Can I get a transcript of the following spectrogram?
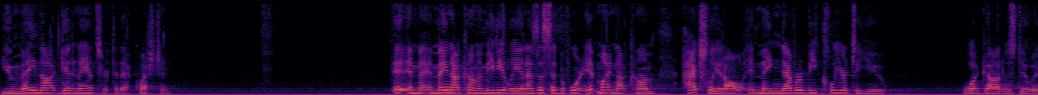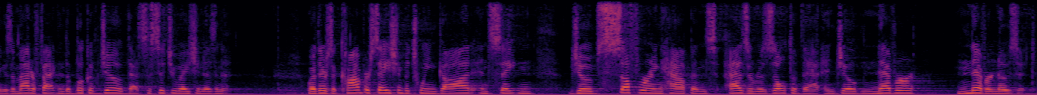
you may not get an answer to that question. It, may, it, may not come immediately. And as I said before, it might not come actually at all. It may never be clear to you what God was doing. As a matter of fact, in the book of Job, that's the situation, isn't it? Where there's a conversation between God and Satan. Job's suffering happens as a result of that, and Job never, never knows it.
